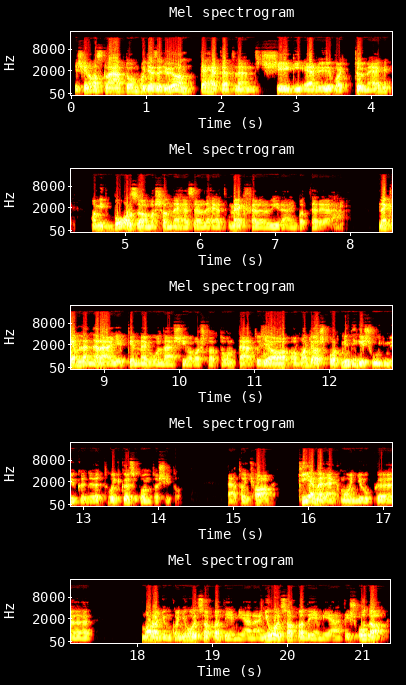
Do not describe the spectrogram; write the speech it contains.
és én azt látom, hogy ez egy olyan tehetetlenségi erő vagy tömeg, amit borzalmasan nehezen lehet megfelelő irányba terelni. Nekem lenne rá egyébként megoldási javaslatom, tehát ugye a, a magyar sport mindig is úgy működött, hogy központosított. Tehát, hogyha kiemelek mondjuk, maradjunk a nyolc akadémiánál, nyolc akadémiát, és oda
